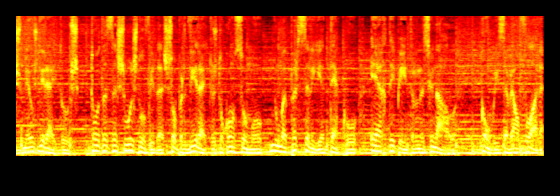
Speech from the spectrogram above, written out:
Os meus direitos. Todas as suas dúvidas sobre direitos do consumo numa parceria DECO-RDP Internacional. Com Isabel Flora.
